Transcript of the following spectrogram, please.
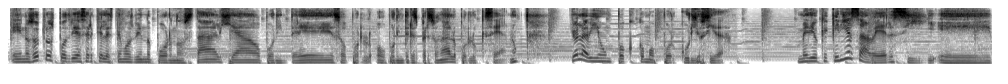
Eh, nosotros podría ser que la estemos viendo por nostalgia o por interés o por, interés personal o por lo que sea, ¿no? Yo la vi un poco como por curiosidad. Medio que quería saber si eh,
